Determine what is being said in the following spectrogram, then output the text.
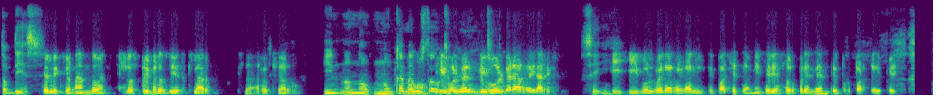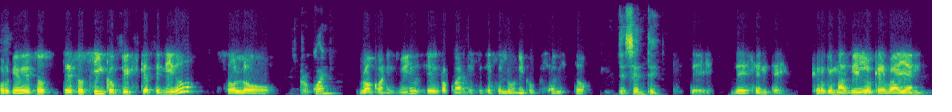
top 10. seleccionando en, en los primeros 10, claro. Claro, claro. Y no, no, nunca me ha ¿No? gustado. Y que volver, y a regar el- Sí. y, y volver a regar el tepache también sería sorprendente por parte de Pace. Porque de esos, de esos cinco picks que ha tenido, solo Roquan, Rockwan Smith es, es, es el único que se ha visto decente. Este, decente. Creo que más bien lo que Ryan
